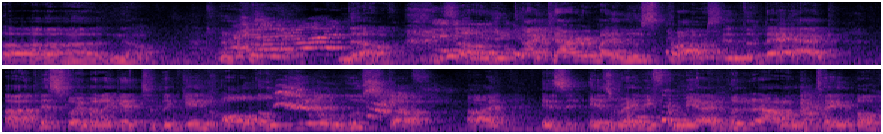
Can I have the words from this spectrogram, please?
Uh, no. Can I hold one? no. So you, I carry my loose props in the bag. Uh, this way, when I get to the gig, all the little loose stuff uh, is, is ready for me. I put it out on the table,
